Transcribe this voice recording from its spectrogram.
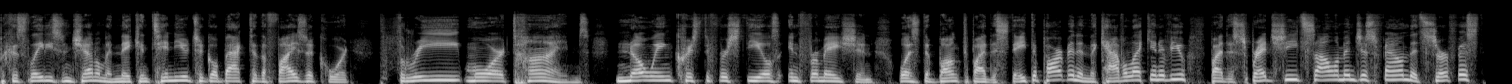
Because, ladies and gentlemen, they continued to go back to the FISA court three more times, knowing Christopher Steele's information was debunked by the State Department in the Kavalec interview, by the spreadsheet Solomon just found that surfaced,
